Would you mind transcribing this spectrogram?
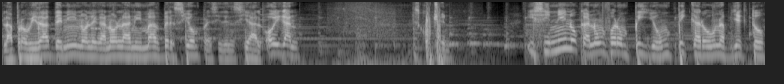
La probidad de Nino le ganó la animadversión presidencial. Oigan, escuchen. ¿Y si Nino Canón fuera un pillo, un pícaro, un abyecto?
